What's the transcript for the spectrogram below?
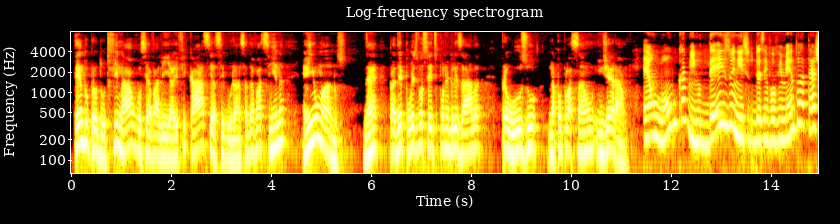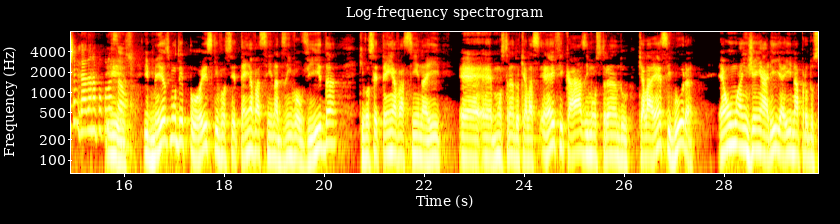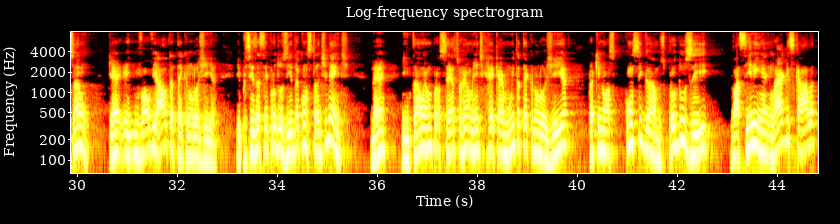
Tendo o produto final, você avalia a eficácia e a segurança da vacina em humanos, né? Para depois você disponibilizá-la para o uso na população em geral. É um longo caminho, desde o início do desenvolvimento até a chegada na população. Isso. E mesmo depois que você tem a vacina desenvolvida, que você tem a vacina aí é, é, mostrando que ela é eficaz e mostrando que ela é segura, é uma engenharia aí na produção que é, envolve alta tecnologia e precisa ser produzida constantemente, né? Então é um processo realmente que requer muita tecnologia para que nós consigamos produzir vacina em larga escala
